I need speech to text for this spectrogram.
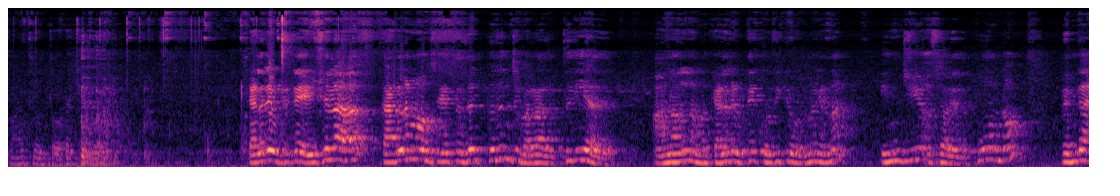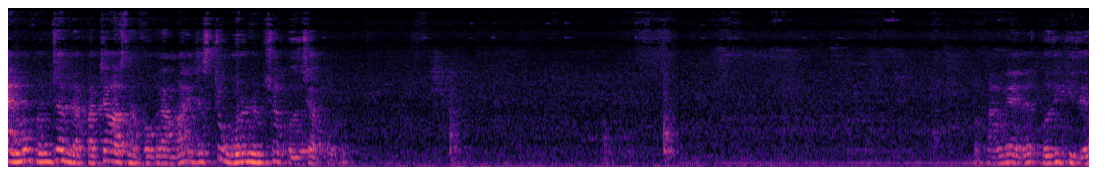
பாத்திரம் துடைக்கணும். கிளறி விட்டுட்டு. யூஸ்வலாக கடலை மாவு சேர்த்தது பிரிஞ்சு வராது தெரியாது. ஆனாலும் நம்ம கிளறி விட்டே கொதிக்க விடணும். ஏன்னா இஞ்சியும் சாரி பூண்டும் வெங்காயமும் கொஞ்சம் அந்த பச்சை வாசனை போகிற மாதிரி ஜஸ்ட் ஒரு நிமிஷம் கொதிச்சா போதும். பாருங்க இது கொதிக்குது.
